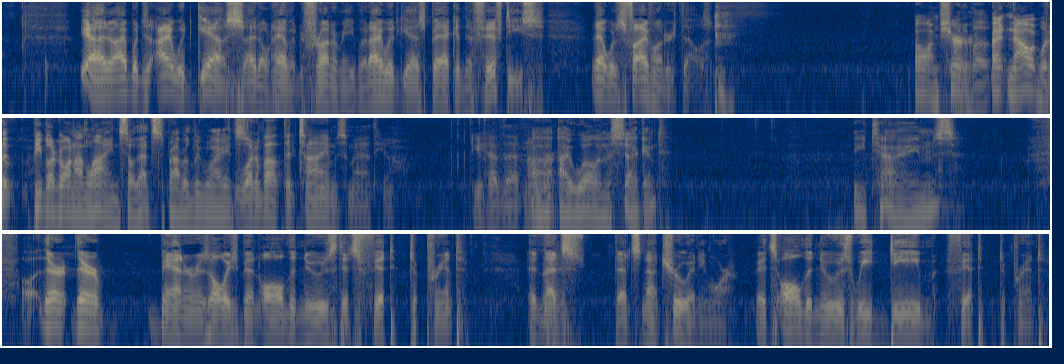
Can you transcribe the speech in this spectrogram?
Yeah, I I would I would guess I don't have it in front of me, but I would guess back in the fifties that was five hundred thousand. Oh, I'm sure. about- Uh, now what p- a- people are going online, so that's probably why it's. What about the Times, Matthew? Do you have that number? Uh, I will in a second. The Times. Their their banner has always been all the news that's fit to print, and that's that's not true anymore. It's all the news we deem fit to print.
